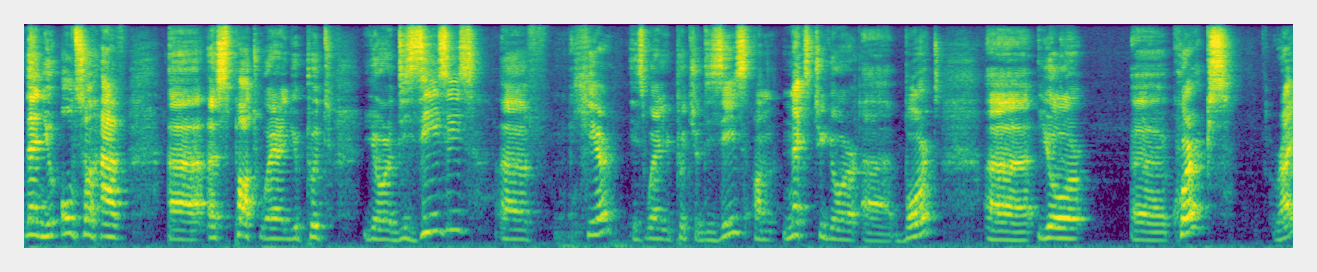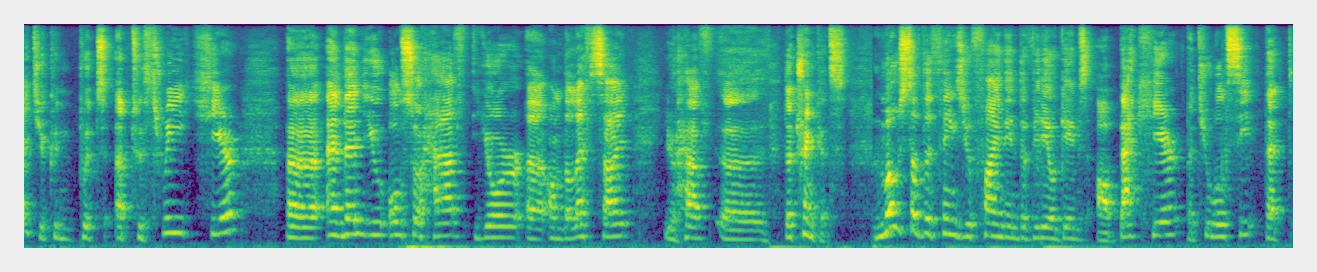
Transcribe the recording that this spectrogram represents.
Then you also have uh, a spot where you put your diseases. Uh, here is where you put your disease on next to your uh, board. Uh, your uh, quirks, right? You can put up to three here. Uh, and then you also have your, uh, on the left side, you have uh, the trinkets. Most of the things you find in the video games are back here, but you will see that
